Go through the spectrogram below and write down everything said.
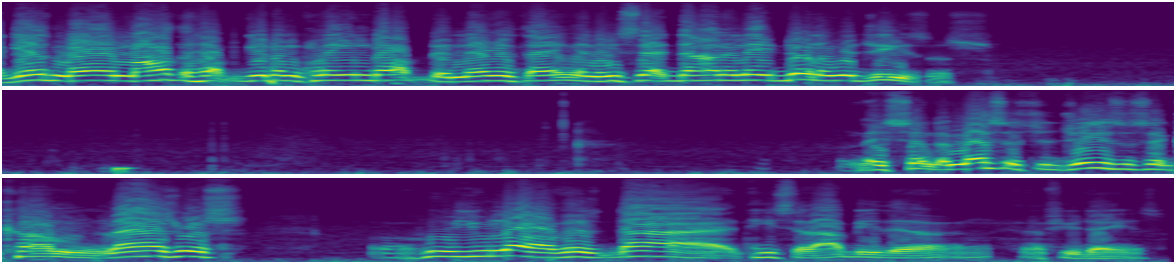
I guess Mary and Martha helped get him cleaned up and everything, and he sat down and ate dinner with Jesus. They sent a message to Jesus that come, Lazarus, who you love, has died. He said, I'll be there in a few days.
